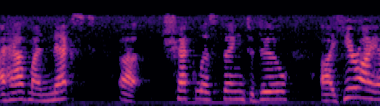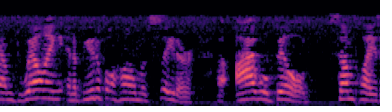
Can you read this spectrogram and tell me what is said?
I have my next uh, checklist thing to do. Uh, here I am dwelling in a beautiful home of cedar. Uh, I will build some place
